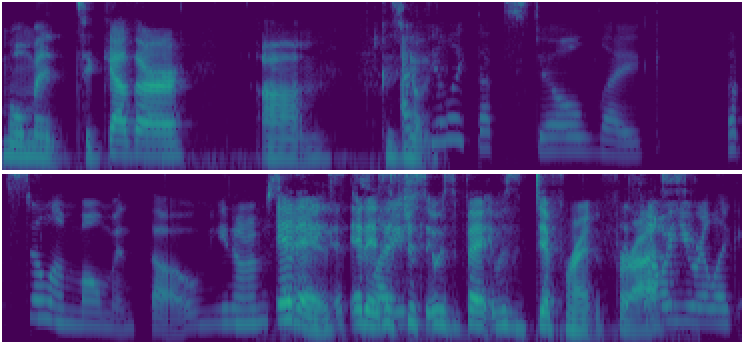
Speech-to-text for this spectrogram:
moment together um because you know I feel like that's still like that's still a moment, though. You know what I'm saying? It is. It is. like- it's just it was it was different for it's us not you were like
